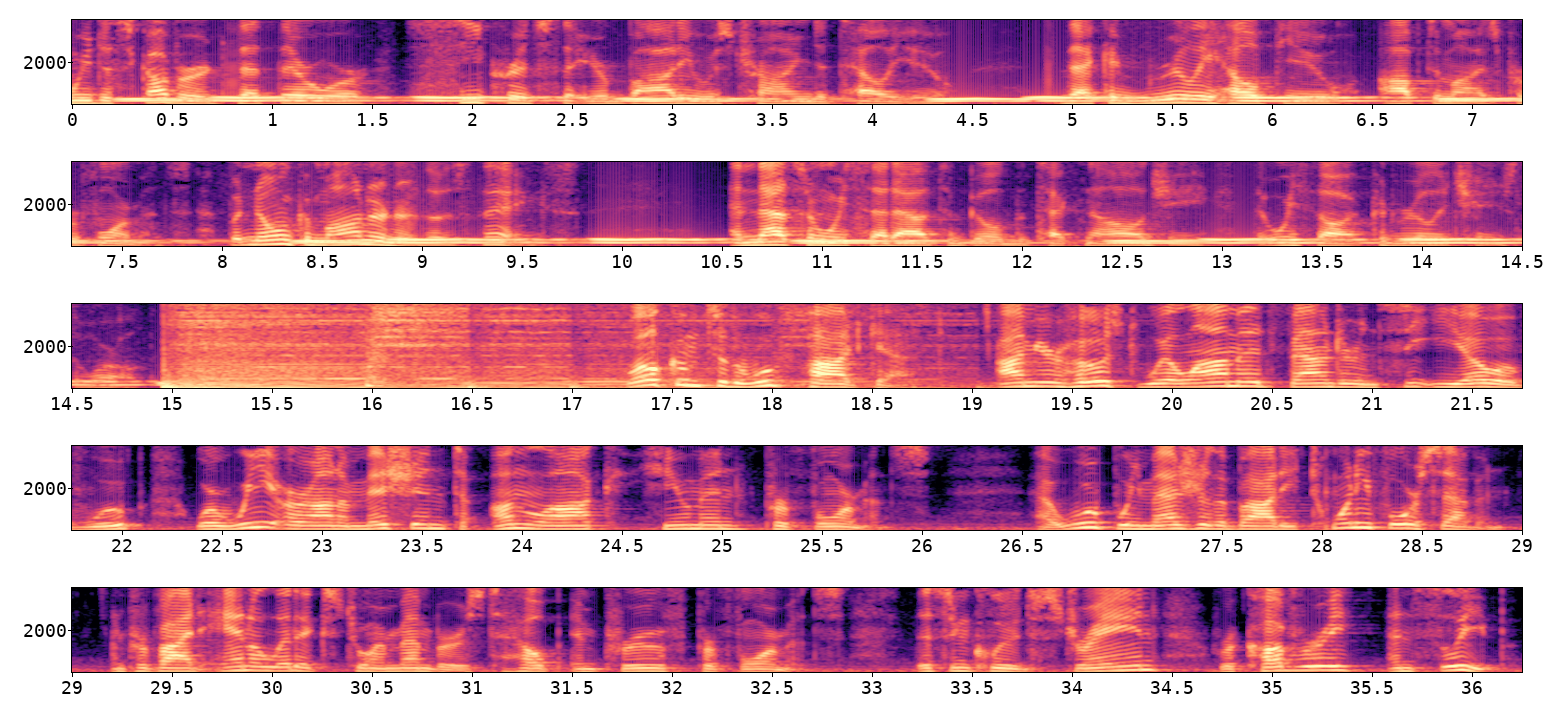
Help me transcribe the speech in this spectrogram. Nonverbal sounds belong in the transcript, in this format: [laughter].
We discovered that there were secrets that your body was trying to tell you that could really help you optimize performance. But no one could monitor those things. And that's when we set out to build the technology that we thought could really change the world. Welcome to the Whoop Podcast. I'm your host, Will Ahmed, founder and CEO of Whoop, where we are on a mission to unlock human performance. At Whoop, we measure the body 24 7 and provide analytics to our members to help improve performance. This includes strain, recovery, and sleep.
